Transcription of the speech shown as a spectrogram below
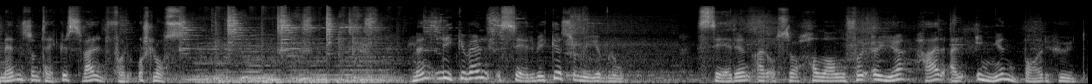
Menn som trekker sverd for å slåss. Men likevel ser vi ikke så mye blod. Serien er også halal for øyet. Her er ingen bar hud.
